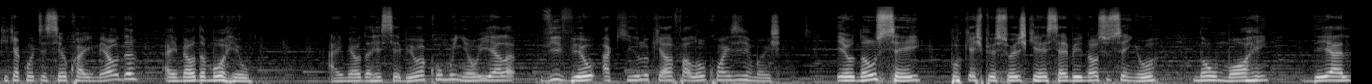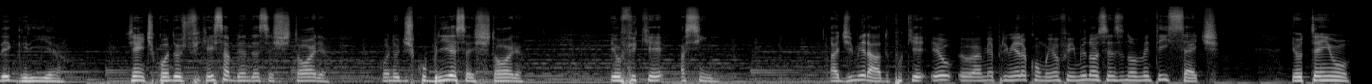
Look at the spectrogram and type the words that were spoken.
Que, que aconteceu com a Imelda? A Imelda morreu. A Imelda recebeu a comunhão e ela viveu aquilo que ela falou com as irmãs. Eu não sei porque as pessoas que recebem nosso Senhor não morrem de alegria. Gente, quando eu fiquei sabendo dessa história, quando eu descobri essa história, eu fiquei assim admirado, porque eu, eu a minha primeira comunhão foi em 1997. Eu tenho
